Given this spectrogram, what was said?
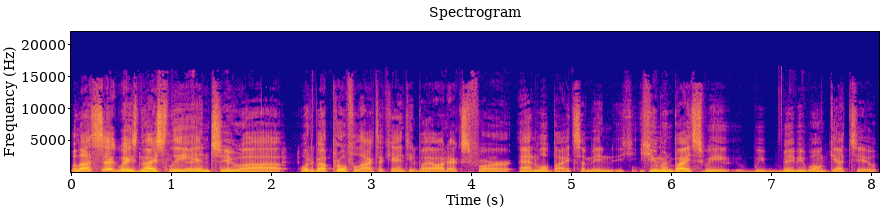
Well, that segues nicely into uh, what about prophylactic antibiotics for animal bites? I mean, human bites we we maybe won't get to,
